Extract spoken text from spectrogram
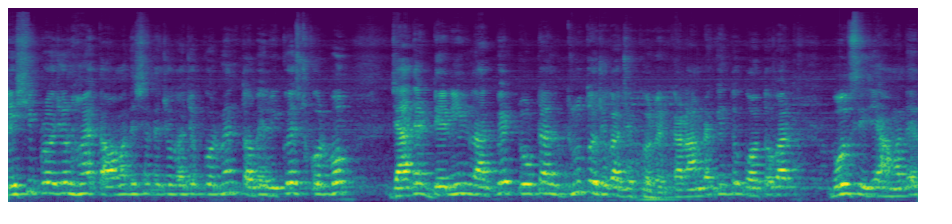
বেশি প্রয়োজন হয়, তাও আমাদের সাথে যোগাযোগ করবেন, তবে রিকোয়েস্ট করব যাদের ডেনিম লাগবে টোটাল দ্রুত যোগাযোগ করবেন। কারণ আমরা কিন্তু গতবার বলছি যে আমাদের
